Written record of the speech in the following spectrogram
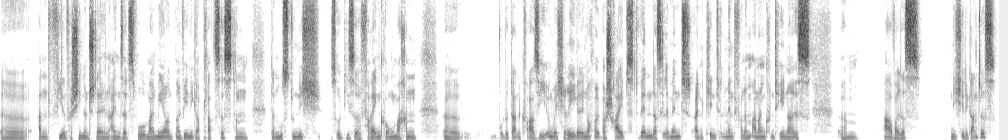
äh, an vielen verschiedenen Stellen einsetzt, wo mal mehr und mal weniger Platz ist, dann, dann musst du nicht so diese Verrenkung machen, äh, wo du dann quasi irgendwelche Regeln nochmal überschreibst, wenn das Element ein Kind-Element von einem anderen Container ist. Ähm, A, weil das nicht elegant ist.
